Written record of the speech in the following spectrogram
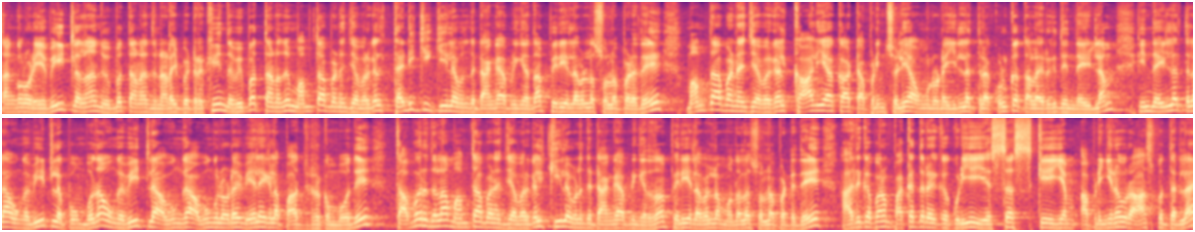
தங்களுடைய வீட்டில் தான் இந்த விபத்தானது நடைபெற்றிருக்கு. இந்த விபத்தானது மம்தா பானர்ஜி அவர்கள் தடிக்கு கீழே வந்துட்டாங்க அப்படிங்கிறது தான் பெரிய லெவலில் சொல்லப்படுது. மம்தா பானர்ஜி அவர்கள் காலியா காட் அப்படின்னு சொல்லி அவங்களோட இல்லத்தில் கொல்கத்தாவில் இருக்குது இந்த இல்லம். இந்த இல்லத்தில் அவங்க வீட்டில் போகும்போது அவங்க வீட்டில் அவங்க அவங்களோட வேலைகளை பார்த்துட்டு இருக்கும்போது தவறுதலாக மம்தா பானர்ஜி அவர்கள் கீழே விழுந்துட்டாங்க அப்படிங்கிறது தான் பெரிய லெவலில் முதல்ல சொல்லப்பட்டது. அதுக்கப்புறம் பக்கத்தில் இருக்கக்கூடிய எஸ்எஸ்கேஎம் அப்படிங்கிற ஒரு ஆஸ்பத்திரியில்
